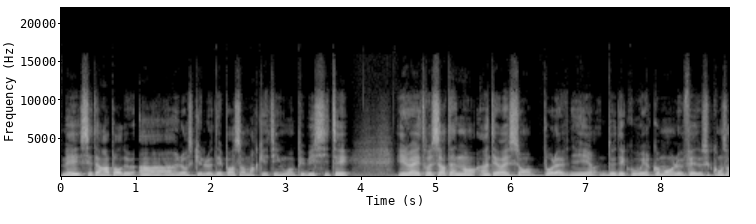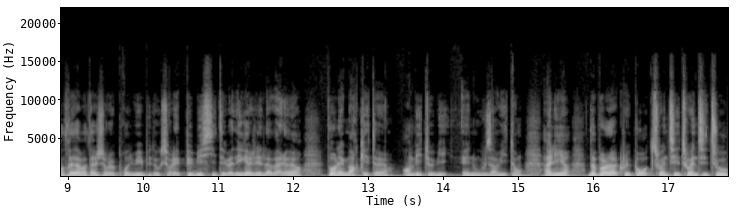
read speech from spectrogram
mais c'est un rapport de 1 à 1 lorsqu'ils le dépensent en marketing ou en publicité. Il va être certainement intéressant pour l'avenir de découvrir comment le fait de se concentrer davantage sur le produit plutôt que sur les publicités va dégager de la valeur pour les marketeurs en B2B. Et nous vous invitons à lire The Product Report 2022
